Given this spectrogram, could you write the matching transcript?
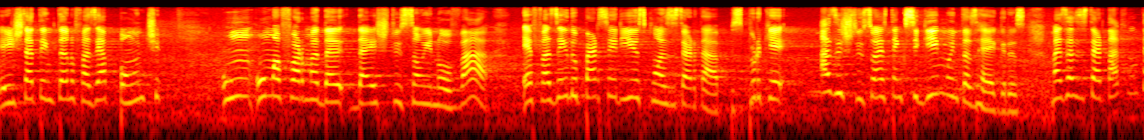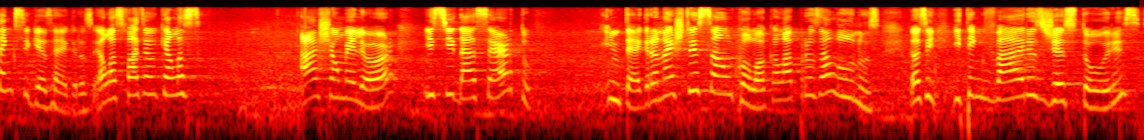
a gente está tentando fazer a ponte. Um, uma forma da, da instituição inovar é fazendo parcerias com as startups, porque as instituições têm que seguir muitas regras, mas as startups não têm que seguir as regras. Elas fazem o que elas acham melhor e se dá certo, integra na instituição, coloca lá para os alunos. Então, assim, e tem vários gestores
